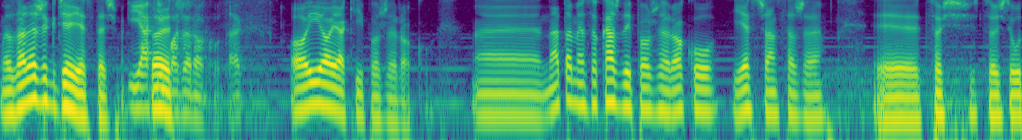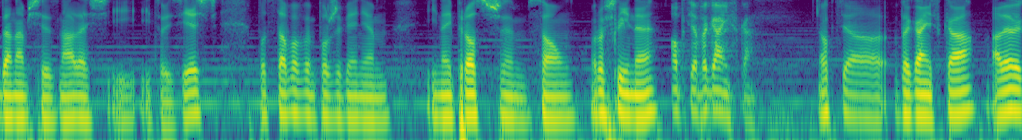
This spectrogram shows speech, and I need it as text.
No zależy gdzie jesteśmy. I jakiej jest... porze roku, tak? O i o jakiej porze roku. E, natomiast o każdej porze roku jest szansa, że Y, coś, coś uda nam się znaleźć i, i coś zjeść. Podstawowym pożywieniem i najprostszym są rośliny. Opcja wegańska. Opcja wegańska, ale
